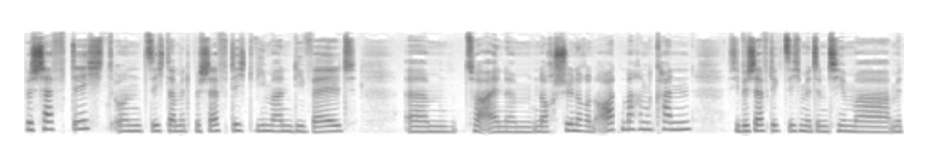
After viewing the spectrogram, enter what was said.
beschäftigt und sich damit beschäftigt, wie man die Welt ähm, zu einem noch schöneren Ort machen kann. Sie beschäftigt sich mit dem Thema, mit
